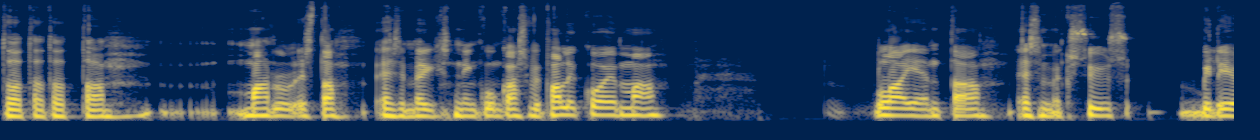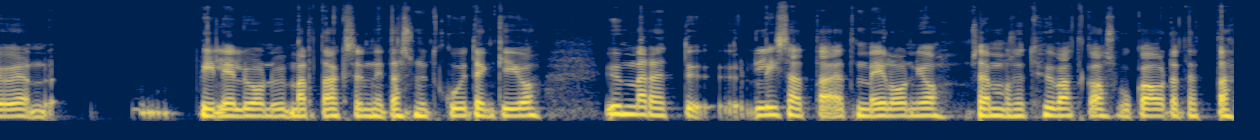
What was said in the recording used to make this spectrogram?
tota, tota, mahdollista esimerkiksi niin kuin kasvivalikoimaa laajentaa. Esimerkiksi syysviljojen viljely on ymmärtääkseni tässä nyt kuitenkin jo ymmärretty lisätä, että meillä on jo semmoiset hyvät kasvukaudet, että,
